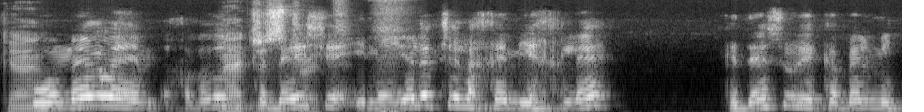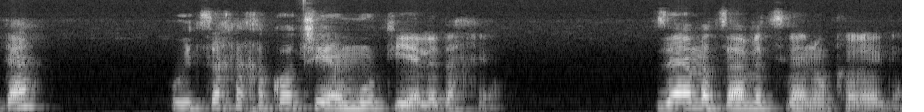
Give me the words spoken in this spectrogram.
כן. הוא אומר להם, חברים. כדי שאם הילד שלכם יחלה, כדי שהוא יקבל מיטה, הוא יצטרך לחכות שימות ילד אחר. זה המצב אצלנו כרגע.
